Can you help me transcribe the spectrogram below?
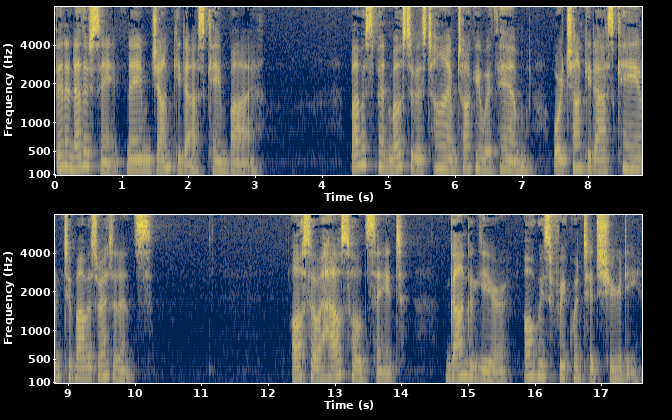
Then another saint named Jankidas came by. Baba spent most of his time talking with him, or Jankidas came to Baba's residence. Also, a household saint, Gangagir, always frequented Shirdi.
